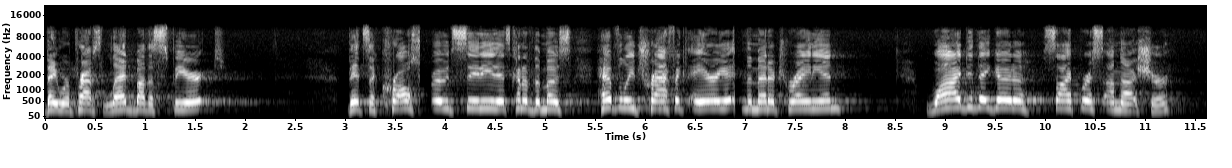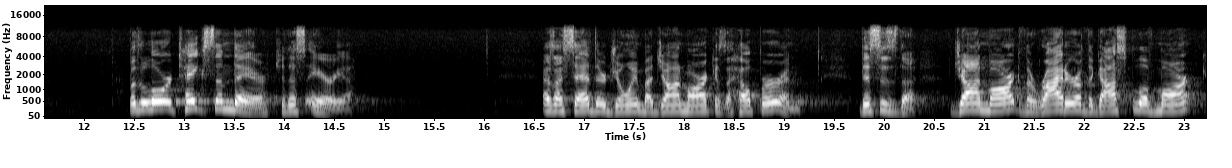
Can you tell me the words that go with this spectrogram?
They were perhaps led by the Spirit. It's a crossroads city. That's kind of the most heavily trafficked area in the Mediterranean. Why did they go to Cyprus? I'm not sure. But the Lord takes them there to this area. As I said, they're joined by John Mark as a helper, and this is the John Mark, the writer of the Gospel of Mark.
